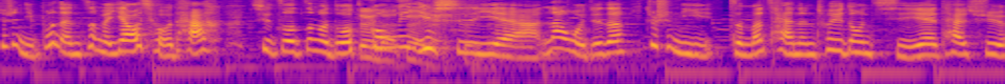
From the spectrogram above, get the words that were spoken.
就是你不能这么要求他 去做这么多公益事业啊。那我觉得，就是你怎么才能推动企业它去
